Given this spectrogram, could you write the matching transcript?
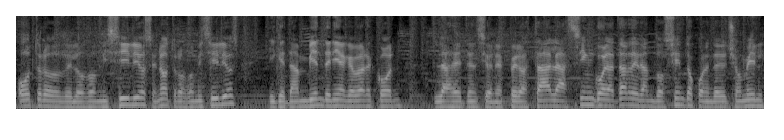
otro de los domicilios, en otros domicilios, y que también tenía que ver con las detenciones. Pero hasta las 5 de la tarde eran 248 mil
